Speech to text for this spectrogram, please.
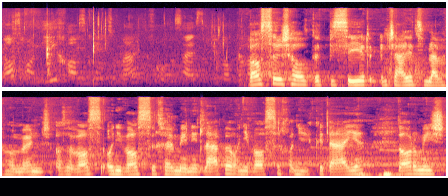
Was kann ich als Konsument davon? Das heisst, ich will Wasser ist halt etwas sehr Entscheidendes im Leben des Menschen. Also Wasser, ohne Wasser können wir nicht leben, ohne Wasser kann nichts gedeihen. Darum ist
